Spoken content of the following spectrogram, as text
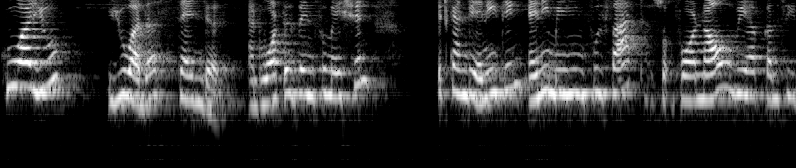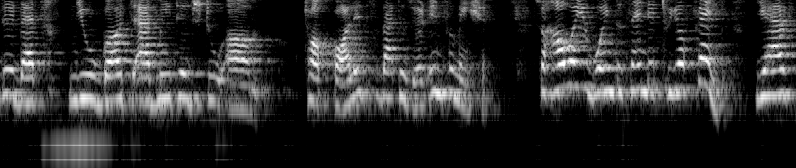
Who are you? You are the sender. And what is the information? it can be anything any meaningful fact. So for now we have considered that you got admitted to um, top college. So that is your information. So how are you going to send it to your friend? You have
